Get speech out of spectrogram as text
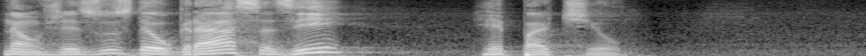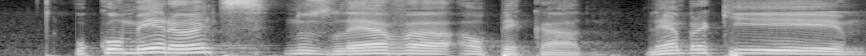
Não, Jesus deu graças e repartiu. O comer antes nos leva ao pecado. Lembra que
